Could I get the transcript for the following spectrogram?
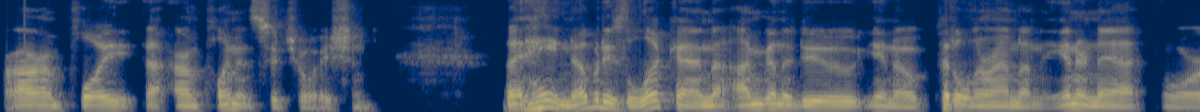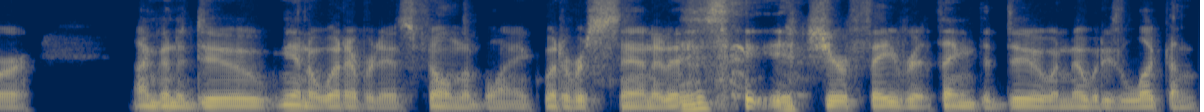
for our employee our employment situation. That hey, nobody's looking. I'm going to do you know piddle around on the internet or I'm going to do, you know, whatever it is, fill in the blank, whatever sin it is, it's your favorite thing to do when nobody's looking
